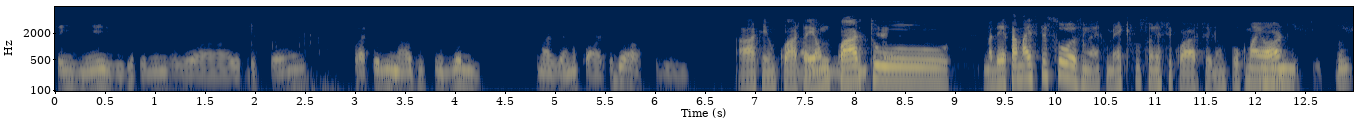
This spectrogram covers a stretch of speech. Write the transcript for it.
seis meses, dependendo da exceção, para terminar os estudos ali. Mas é no quarto de hóspede. Ah, tem um quarto. Aí, aí é um quarto. É... Mas daí é para mais pessoas, né? Como é que funciona esse quarto? Ele é um pouco maior. Isso.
